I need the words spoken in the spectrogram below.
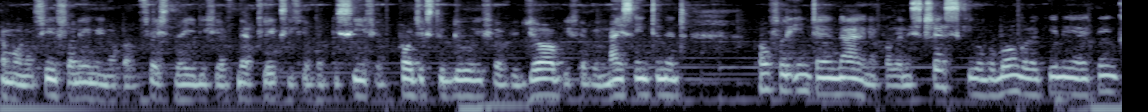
Kama una FIFA nini inakuwa fresh zaidi. If you have Netflix, if you have a PC, if you have projects to do, if you have a job, if you have a nice internet. Hopefully Intel nayo inakuwa ni stress kibongo bongo, lakini I think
